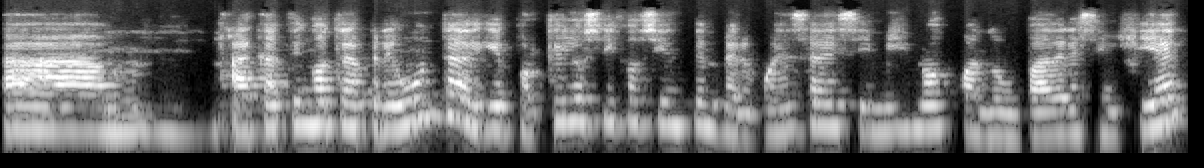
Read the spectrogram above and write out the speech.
acá tengo otra pregunta de que por qué los hijos sienten vergüenza de sí mismos cuando un padre es infiel.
